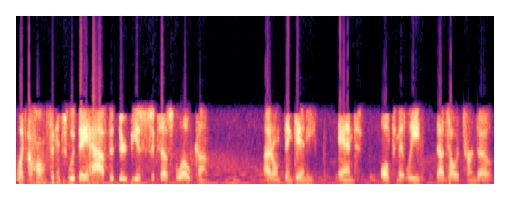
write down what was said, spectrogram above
what confidence would they have that there'd be a successful outcome? I don't think any. And ultimately, that's how it turned out.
